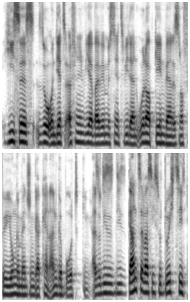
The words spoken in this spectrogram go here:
hieß es so, und jetzt öffnen wir, weil wir müssen jetzt wieder in Urlaub gehen, während es noch für junge Menschen gar kein Angebot ging. Also dieses, dieses Ganze, was sich so durchzieht,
